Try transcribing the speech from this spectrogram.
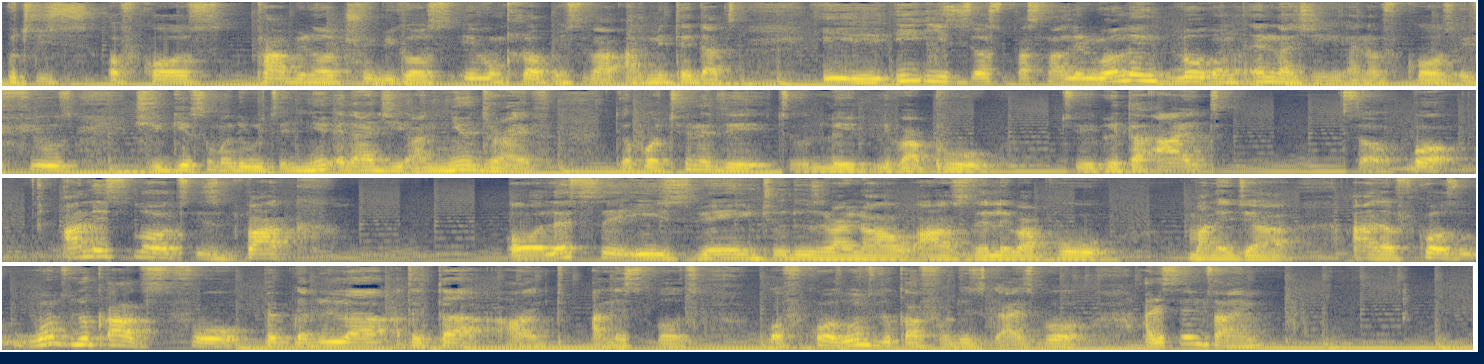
which is of course probably not true because even Klopp himself admitted that he, he is just personally running low on energy and of course it feels he should give somebody with a new energy and new drive the opportunity to lead Liverpool to a greater height. So but Arne Slot is back or let's say he's being introduced right now as the Liverpool manager and of course we want to look out for Pep Guardiola, Arteta and Arne Slot. Of course we want to look out for these guys but at the same time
